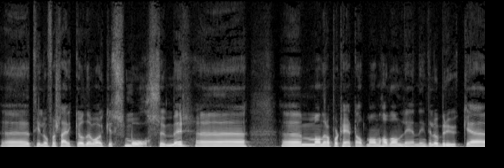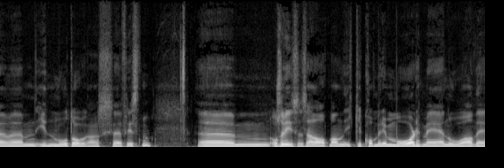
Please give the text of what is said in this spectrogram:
eh, til å forsterke, og det var jo ikke småsummer. Eh, eh, man rapporterte at man hadde anledning til å bruke eh, inn mot overgangsfristen. Um, og så viser det seg da at man ikke kommer i mål med noe av det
